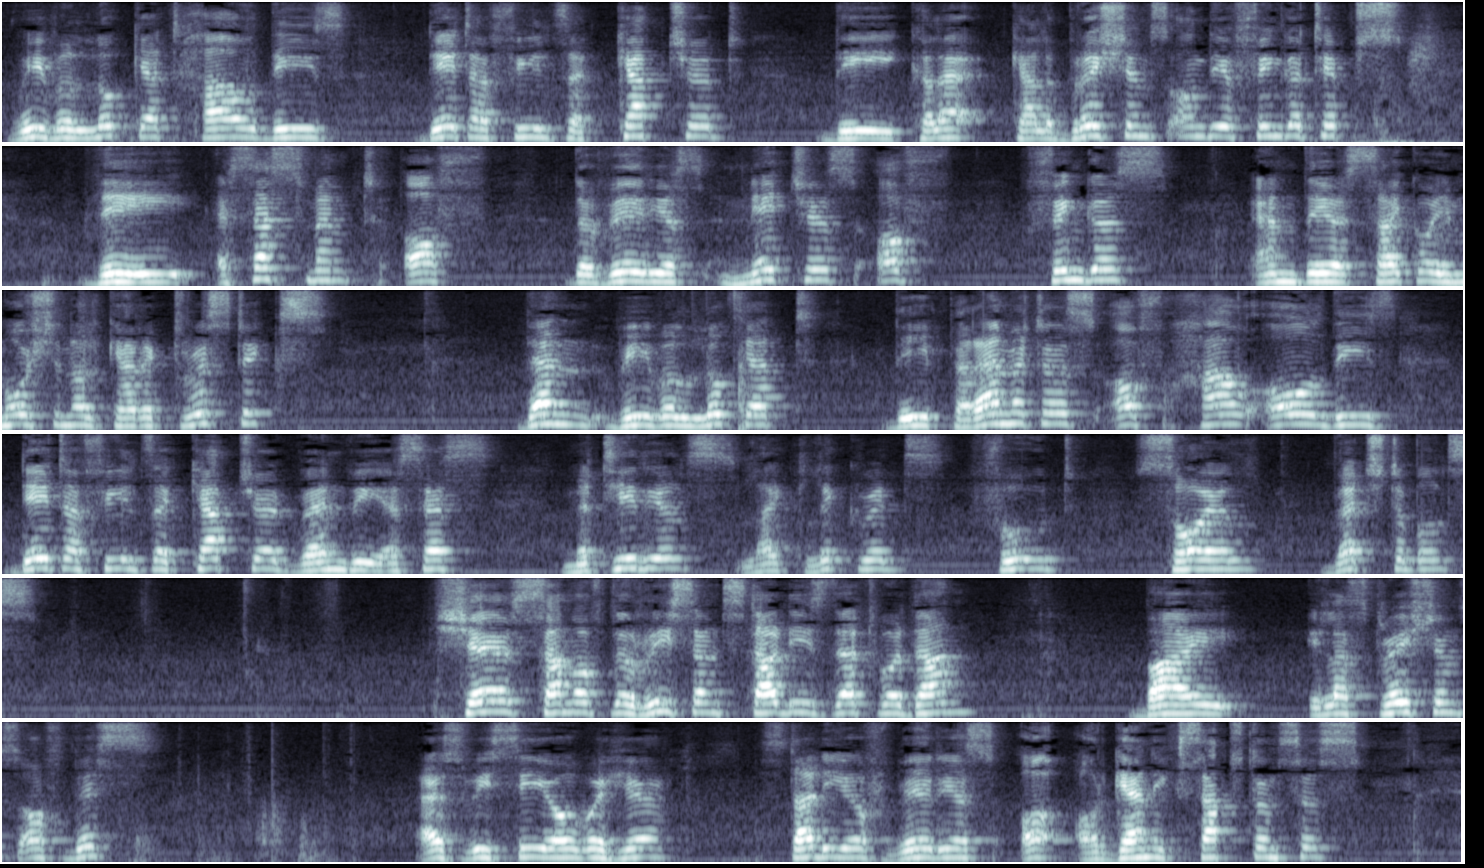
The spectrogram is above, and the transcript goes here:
We will look at how these data fields are captured, the calibrations on their fingertips, the assessment of the various natures of fingers and their psycho-emotional characteristics. Then we will look at the parameters of how all these data fields are captured when we assess materials like liquids, food, soil, vegetables. Share some of the recent studies that were done by illustrations of this. As we see over here, study of various organic substances,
